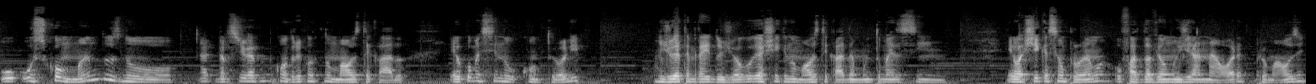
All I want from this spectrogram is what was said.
o, os comandos no. Dá pra você jogar tanto no controle quanto no mouse e teclado. Eu comecei no controle, joguei até metade do jogo e achei que no mouse e teclado é muito mais assim. Eu achei que ia ser um problema o fato do avião não girar na hora pro mouse.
